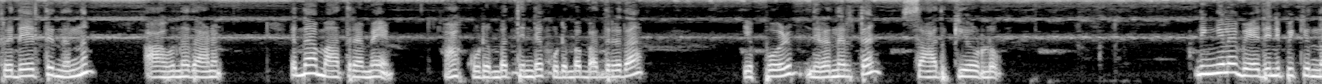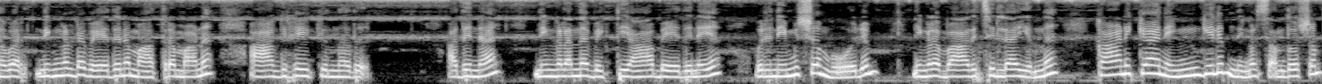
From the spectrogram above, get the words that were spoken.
ഹൃദയത്തിൽ നിന്നും ആവുന്നതാണ്. എന്നാൽ മാത്രമേ ആ കുടുംബത്തിന്റെ കുടുംബ ഭദ്രത എപ്പോഴും നിലനിർത്താൻ സാധിക്കുകയുള്ളൂ. നിങ്ങളെ വേദനിപ്പിക്കുന്നവർ നിങ്ങളുടെ വേദന മാത്രമാണ് ആഗ്രഹിക്കുന്നത്. അതിനാൽ നിങ്ങളെന്ന വ്യക്തി ആ വേദനയെ ഒരു നിമിഷം പോലും നിങ്ങളെ ബാധിച്ചില്ല എന്ന് കാണിക്കാനെങ്കിലും നിങ്ങൾ സന്തോഷം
